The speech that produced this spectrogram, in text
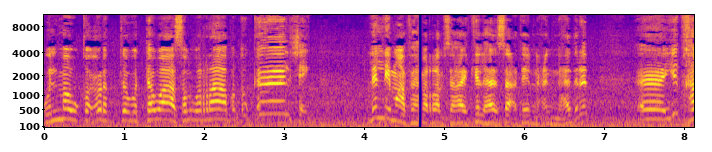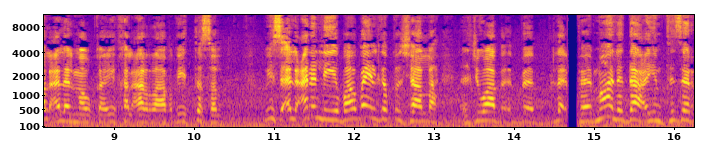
والموقع والت- والتواصل والرابط وكل شيء. للي ما فهم الرمسه هاي كلها ساعتين نحن نهدرب آه، يدخل على الموقع يدخل على الرابط يتصل. ويسال عن اللي يبغاه ويلقط إن شاء الله. الجواب فما له داعي يمتزر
